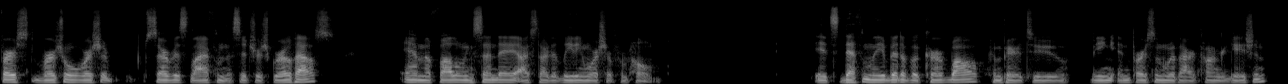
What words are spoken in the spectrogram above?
first virtual worship service live from the Citrus Grove House. And the following Sunday, I started leading worship from home. It's definitely a bit of a curveball compared to being in person with our congregation.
